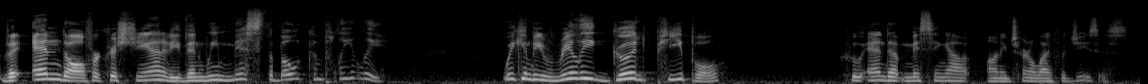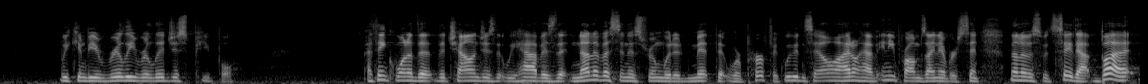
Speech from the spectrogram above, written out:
the end all for Christianity, then we miss the boat completely. We can be really good people who end up missing out on eternal life with Jesus we can be really religious people. I think one of the, the challenges that we have is that none of us in this room would admit that we're perfect. We wouldn't say, Oh, I don't have any problems. I never sin. None of us would say that. But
